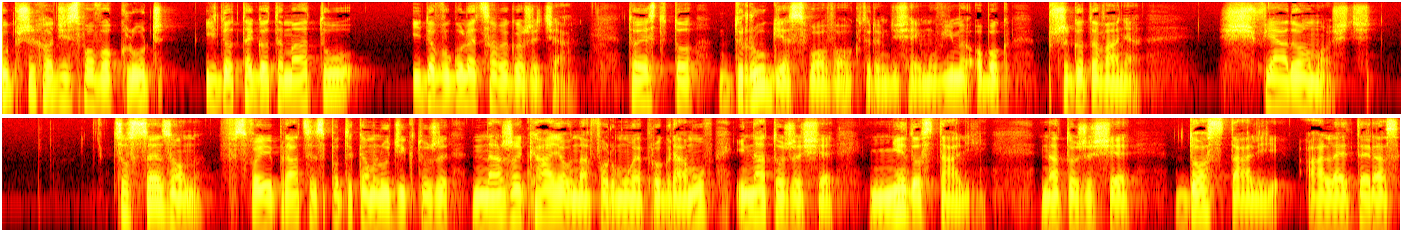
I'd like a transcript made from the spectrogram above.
Tu przychodzi słowo klucz i do tego tematu, i do w ogóle całego życia. To jest to drugie słowo, o którym dzisiaj mówimy, obok przygotowania. Świadomość. Co sezon w swojej pracy spotykam ludzi, którzy narzekają na formułę programów i na to, że się nie dostali, na to, że się dostali, ale teraz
